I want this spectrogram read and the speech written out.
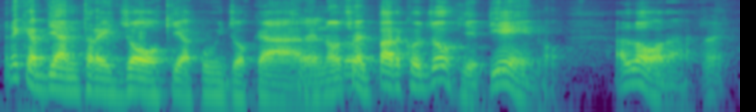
non è che abbiamo tre giochi a cui giocare, no? Certo. Cioè, il parco giochi è pieno. Allora, Ecco.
